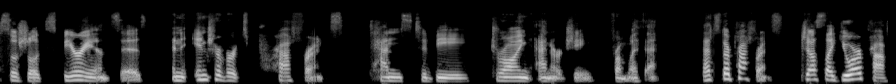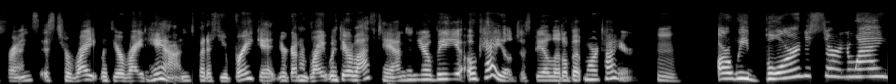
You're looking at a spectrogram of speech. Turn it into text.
social experiences. An introvert's preference tends to be drawing energy from within. That's their preference. Just like your preference is to write with your right hand. But if you break it, you're going to write with your left hand and you'll be okay. You'll just be a little bit more tired. Hmm. Are we born a certain way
